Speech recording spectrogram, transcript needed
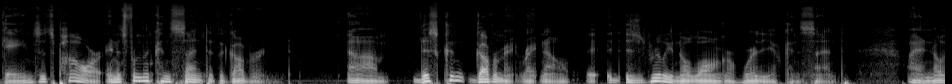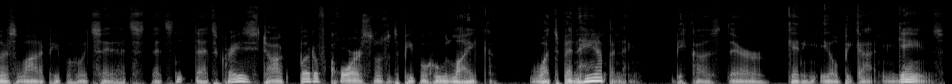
gains its power, and it's from the consent of the governed. Um, this con- government right now it, it is really no longer worthy of consent. I know there's a lot of people who would say that's that's that's crazy talk, but of course those are the people who like what's been happening because they're getting ill-begotten gains.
